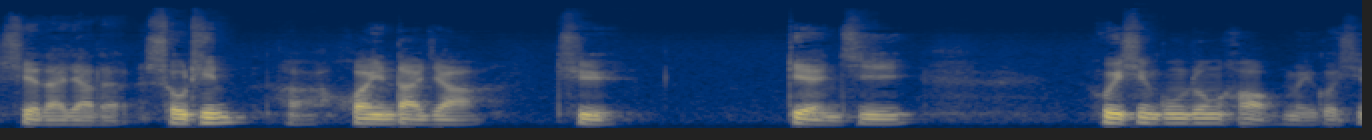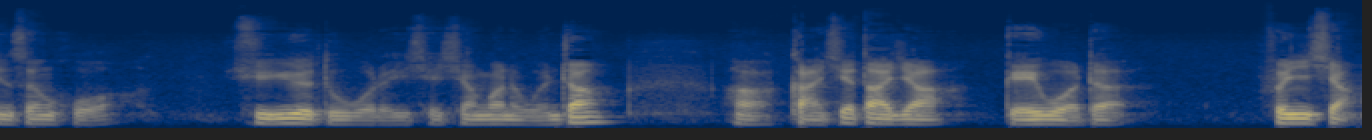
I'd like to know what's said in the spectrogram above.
谢谢大家的收听啊！欢迎大家去点击微信公众号“美国新生活”去阅读我的一些相关的文章啊！感谢大家给我的分享、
